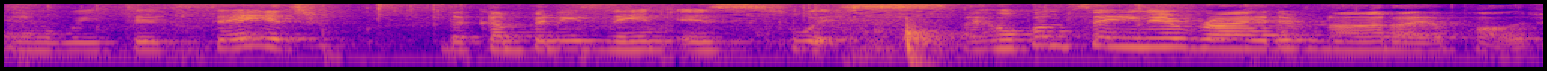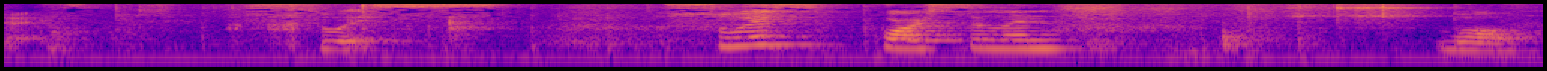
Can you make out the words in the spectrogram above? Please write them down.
And we did say it's, the company's name is Sweese. I hope I'm saying it right. If not, I apologize. Sweese. Sweese porcelain. Well,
